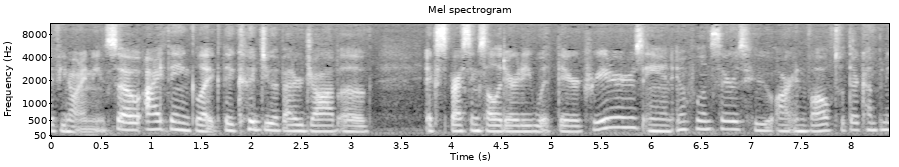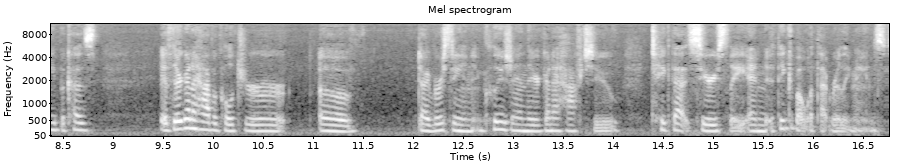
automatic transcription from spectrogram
if you know what I mean. So I think like they could do a better job of expressing solidarity with their creators and influencers who are involved with their company because if they're going to have a culture of diversity and inclusion, they're going to have to take that seriously and think about what that really means.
